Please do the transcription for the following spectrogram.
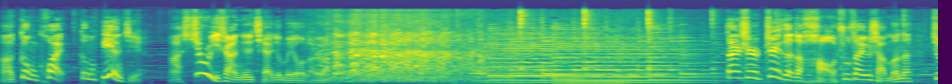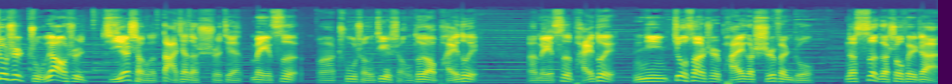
啊，更快更便捷啊，咻一下你的钱就没有了，是吧？但是这个的好处在于什么呢？就是主要是节省了大家的时间，每次啊出省进省都要排队啊，每次排队你就算是排个十分钟，那四个收费站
